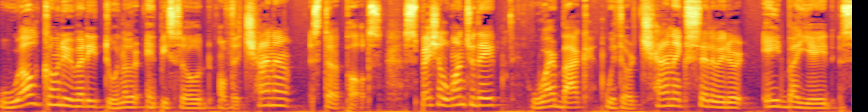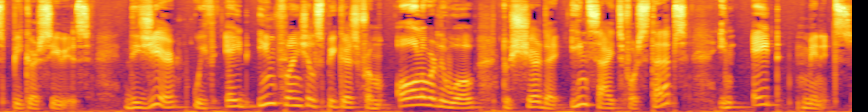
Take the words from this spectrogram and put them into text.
Welcome everybody to another episode of the China Startup Pulse. Special one today, we're back with our China Accelerator 8x8 speaker series. This year, with eight influential speakers from all over the world to share their insights for startups in eight minutes.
